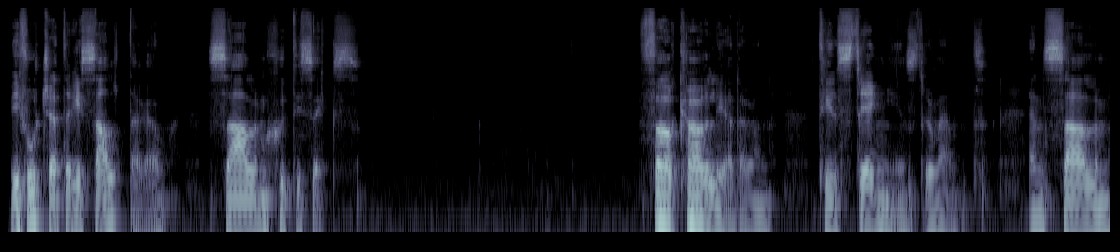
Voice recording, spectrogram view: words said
Vi fortsätter i Saltaren, psalm 76. För körledaren till stränginstrument, en psalm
